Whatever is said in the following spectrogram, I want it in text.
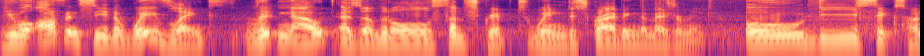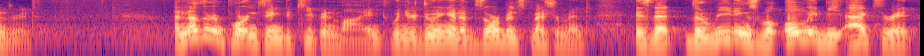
You will often see the wavelength written out as a little subscript when describing the measurement, OD600. Another important thing to keep in mind when you're doing an absorbance measurement is that the readings will only be accurate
